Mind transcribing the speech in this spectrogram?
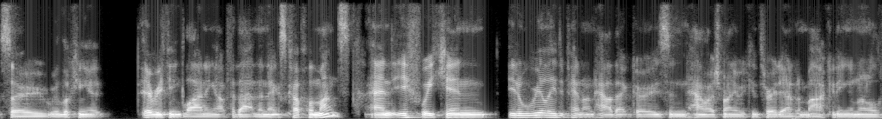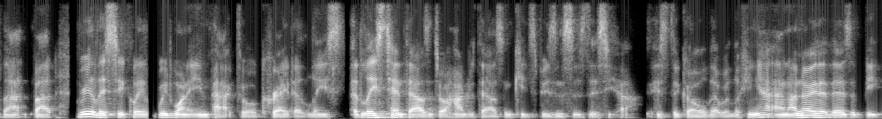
So we're looking at everything lining up for that in the next couple of months. And if we can, it'll really depend on how that goes and how much money we can throw down at marketing and all of that. But realistically, we'd want to impact or create at least at least 10,000 to 100,000 kids businesses this year is the goal that we're looking at. And I know that there's a big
